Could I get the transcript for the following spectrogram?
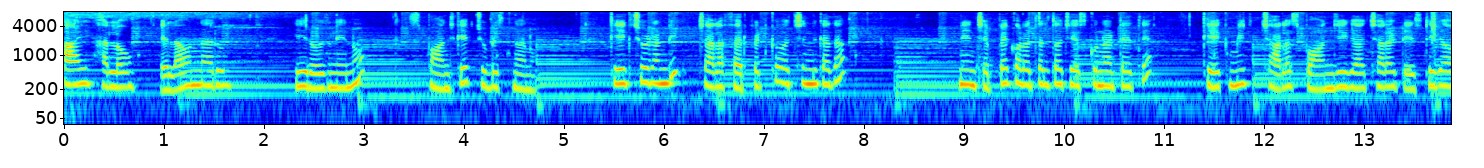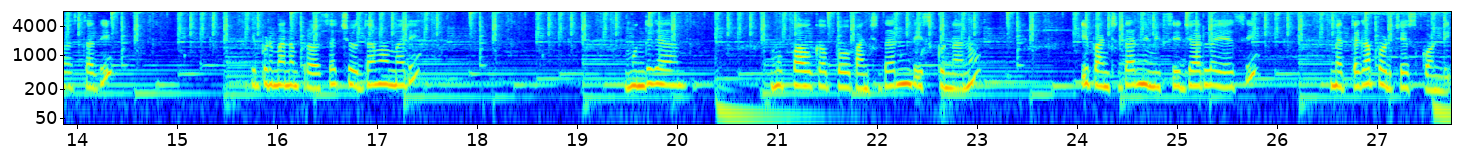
హాయ్ హలో. ఎలా ఉన్నారు? ఈరోజు నేను స్పాంజ్ కేక్ చూపిస్తున్నాను. కేక్ చూడండి చాలా పర్ఫెక్ట్గా వచ్చింది కదా? నేను చెప్పే కొలతలతో చేసుకున్నట్టయితే కేక్ మీకు చాలా స్పాంజీగా చాలా టేస్టీగా వస్తుంది. ఇప్పుడు మనం ప్రాసెస్ చూద్దామా మరి? ముందుగా ముప్పావు కప్పు పంచదారని తీసుకున్నాను. ఈ పంచదారని మిక్సీ జార్లో వేసి మెత్తగా పొడి చేసుకోండి.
